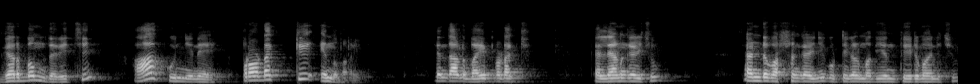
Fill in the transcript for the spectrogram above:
ഗർഭം ധരിച്ച് ആ കുഞ്ഞിനെ പ്രൊഡക്റ്റ് എന്ന് പറയും. എന്താണ് ബൈ പ്രൊഡക്റ്റ്? കല്യാണം കഴിച്ചു. രണ്ട് വർഷം കഴിഞ്ഞ് കുട്ടികൾ മതിയെന്ന് തീരുമാനിച്ചു.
